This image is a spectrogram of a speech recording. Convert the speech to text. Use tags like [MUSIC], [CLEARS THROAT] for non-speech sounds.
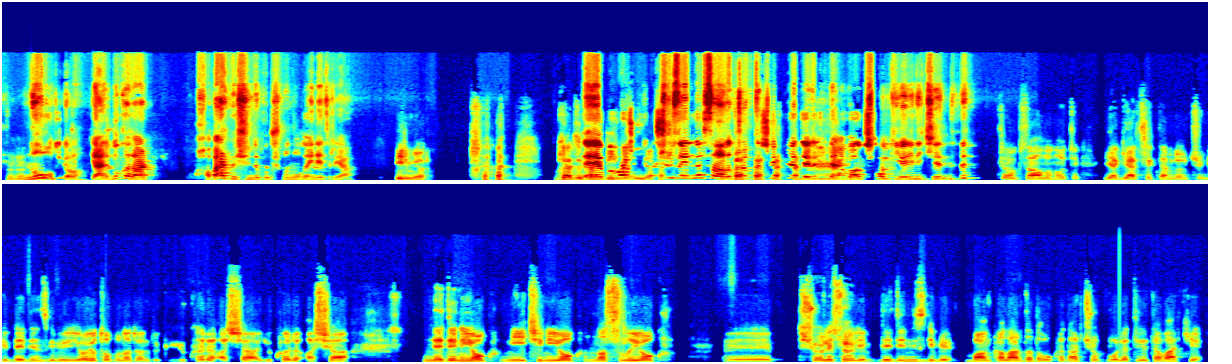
Hı hı. Ne oluyor? Yani bu kadar haber peşinde koşmanın olayı nedir ya? Bilmiyorum. [LAUGHS] Gerçekten ee, bilmiyorum. Ya. Görüşürüz eline sağlık. Çok [LAUGHS] teşekkür ederiz yani bu akşamki yayın için. [LAUGHS] Çok sağ olun Hoca. Ya gerçekten bilmiyorum. Çünkü dediğiniz gibi yoyo topuna döndük. Yukarı aşağı, yukarı aşağı. Nedeni yok, niçini yok, nasılı yok. Ee, şöyle söyleyeyim. Dediğiniz gibi bankalarda da o kadar çok volatilite var ki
